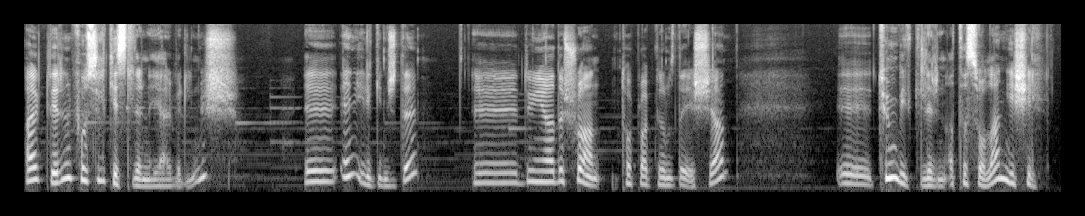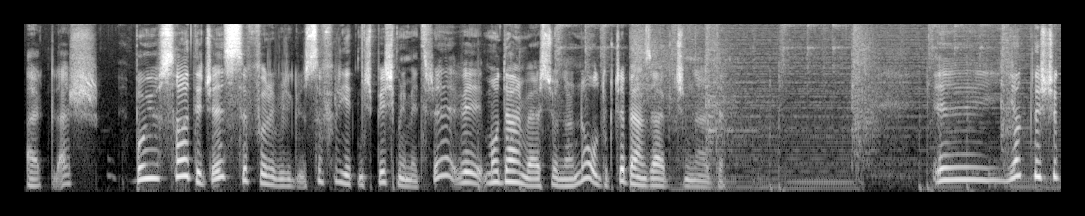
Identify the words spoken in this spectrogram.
Alklerin fosil kesitlerine yer verilmiş. E, en ilginci de e, dünyada şu an topraklarımızda yaşayan e, tüm bitkilerin atası olan yeşil alkler. Boyu sadece 0,075 mm ve modern versiyonlarına oldukça benzer biçimlerde. Ee, yaklaşık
